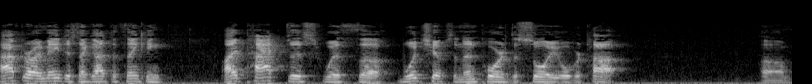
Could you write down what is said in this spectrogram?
after I made this, I got to thinking, I packed this with uh, wood chips and then poured the soy over top. Um,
